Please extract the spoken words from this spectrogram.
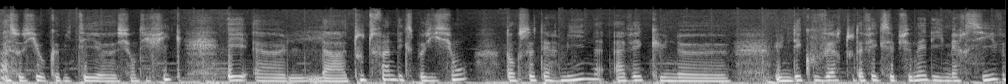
associé au comité euh, scientifique. Et euh, la toute fin de l'exposition donc se termine avec une, euh, une découverte tout à fait exceptionnelle et immersive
